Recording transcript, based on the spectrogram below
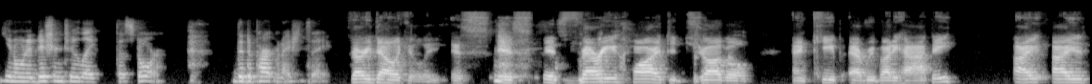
You know, in addition to like the store, the department, I should say. Very delicately. It's it's it's very hard to juggle and keep everybody happy. I I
